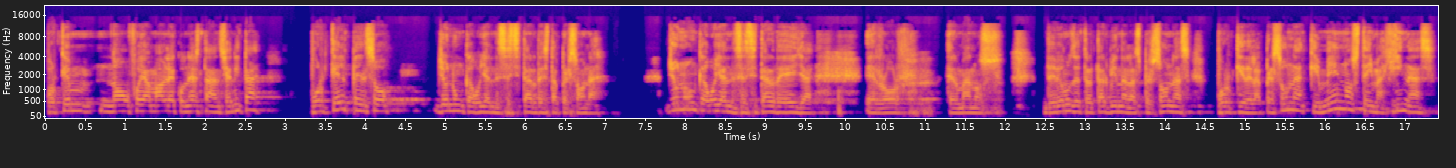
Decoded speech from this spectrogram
¿Por qué no fue amable con esta ancianita? Porque él pensó, yo nunca voy a necesitar de esta persona. Yo nunca voy a necesitar de ella. Error, hermanos. Debemos de tratar bien a las personas porque de la persona que menos te imaginas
